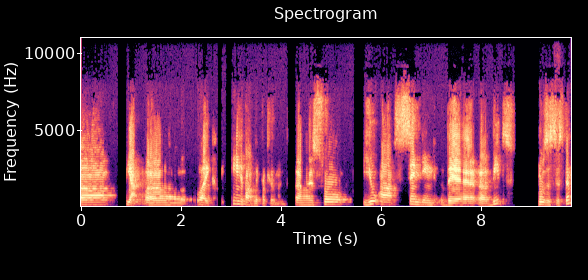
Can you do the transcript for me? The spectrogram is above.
uh, yeah, uh, like in the public procurement. Uh, so you are sending the uh, bids through the system,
